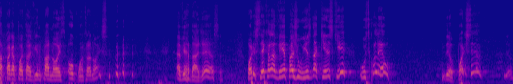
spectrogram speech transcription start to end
Essa praga pode estar vindo para nós ou contra nós. a verdade é essa. Pode ser que ela venha para juízo daqueles que o escolheu. Entendeu? Pode ser. Entendeu?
